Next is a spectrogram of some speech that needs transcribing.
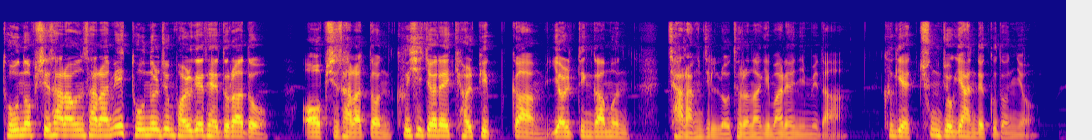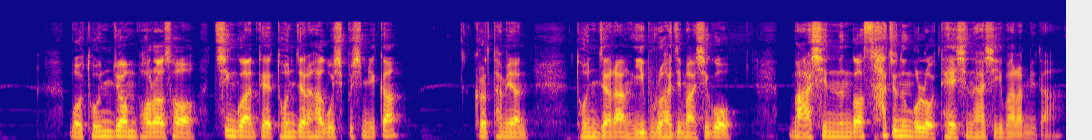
돈 없이 살아온 사람이 돈을 좀 벌게 되더라도 없이 살았던 그 시절의 결핍감, 열등감은 자랑질로 드러나기 마련입니다. 그게 충족이 안 됐거든요. 뭐 돈 좀 벌어서 친구한테 돈 자랑하고 싶으십니까? 그렇다면 돈 자랑 입으로 하지 마시고 맛있는 거 사주는 걸로 대신 하시기 바랍니다.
